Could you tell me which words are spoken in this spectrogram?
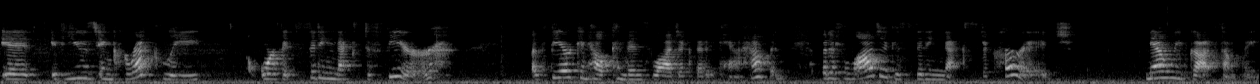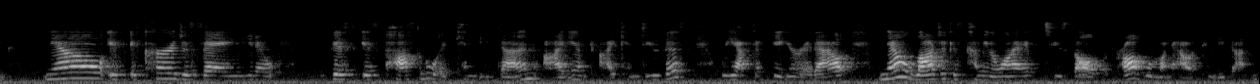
it, if used incorrectly, or if it's sitting next to fear, a fear can help convince logic that it can't happen. But if logic is sitting next to courage, now we've got something. Now, if, if courage is saying, you know, this is possible, it can be done, I am, I can do this, we have to figure it out. Now, logic is coming alive to solve the problem on how it can be done.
